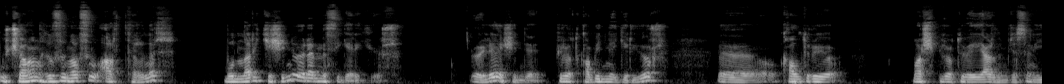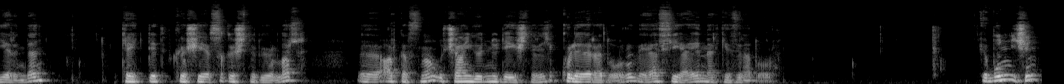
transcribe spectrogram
Uçağın hızı nasıl arttırılır? Bunları kişinin öğrenmesi gerekiyor. Öyle ya şimdi pilot kabinine giriyor, kaldırıyor baş pilotu ve yardımcısını yerinden tehdit köşeye sıkıştırıyorlar. E, arkasından uçağın yönünü değiştirecek kulelere doğru veya CIA merkezine doğru. E bunun için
